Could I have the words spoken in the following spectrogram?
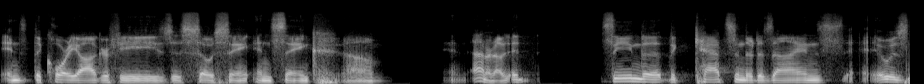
the choreography is just so sync, in sync. Um, and I don't know it seeing the the cats and their designs it was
